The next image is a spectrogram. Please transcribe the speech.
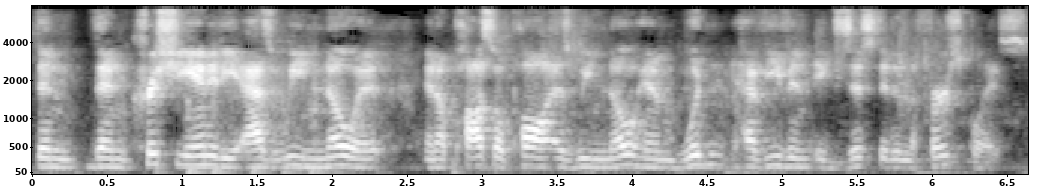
then then Christianity as we know it and Apostle Paul as we know him wouldn't have even existed in the first place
